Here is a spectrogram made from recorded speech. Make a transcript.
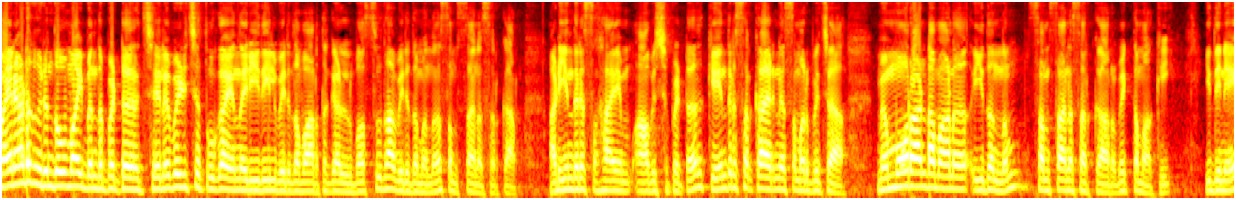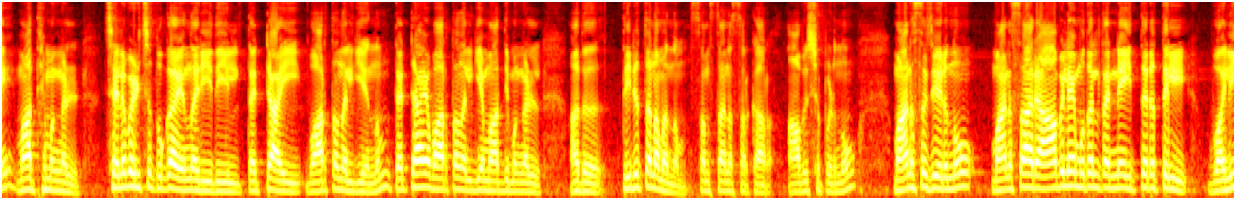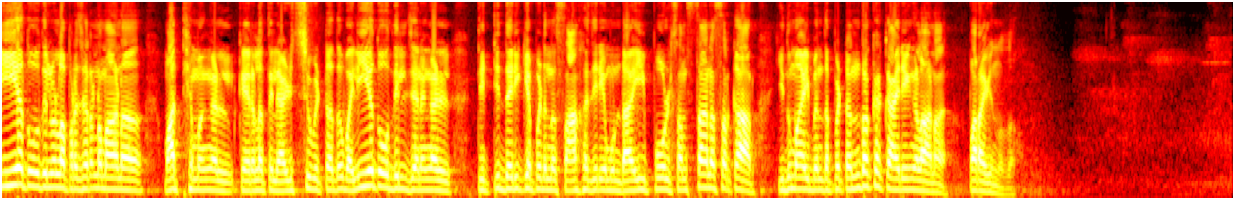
വയനാട് ദുരന്തവുമായി ബന്ധപ്പെട്ട് ചെലവഴിച്ച തുക എന്ന രീതിയിൽ വരുന്ന വാർത്തകൾ വസ്തുതാവിരുദ്ധമെന്ന് സംസ്ഥാന സർക്കാർ. അടിയന്തര സഹായം ആവശ്യപ്പെട്ട് കേന്ദ്ര സർക്കാരിന് സമർപ്പിച്ച മെമ്മോറാണ്ടമാണ് ഇതെന്നും സംസ്ഥാന സർക്കാർ വ്യക്തമാക്കി. ഇതിനെ മാധ്യമങ്ങൾ ചെലവഴിച്ച തുക എന്ന രീതിയിൽ തെറ്റായി വാർത്ത നൽകിയെന്നും തെറ്റായ വാർത്ത നൽകിയ മാധ്യമങ്ങൾ അത് തിരുത്തണമെന്നും സംസ്ഥാന സർക്കാർ ആവശ്യപ്പെടുന്നു. മാനസ ചേരുന്നു. മാനസ രാവിലെ മുതൽ തന്നെ ഇത്തരത്തിൽ വലിയ തോതിലുള്ള പ്രചരണമാണ് മാധ്യമങ്ങൾ കേരളത്തിൽ അഴിച്ചുവിട്ടത്. വലിയ തോതിൽ ജനങ്ങൾ തെറ്റിദ്ധരിക്കപ്പെടുന്ന സാഹചര്യമുണ്ടായി. ഇപ്പോൾ സംസ്ഥാന സർക്കാർ ഇതുമായി ബന്ധപ്പെട്ട് എന്തൊക്കെ കാര്യങ്ങളാണ് പറയുന്നത്?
